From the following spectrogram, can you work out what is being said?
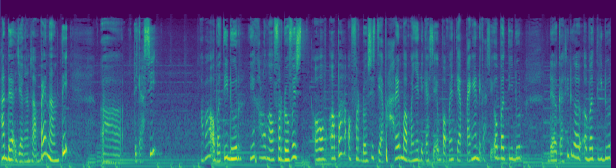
ada. Jangan sampai nanti uh, dikasih apa obat tidur. Ya kalau nggak overdosis oh, apa overdosis tiap hari umpamanya dikasih umpamanya tiap pengen dikasih obat tidur udah kasih obat tidur.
